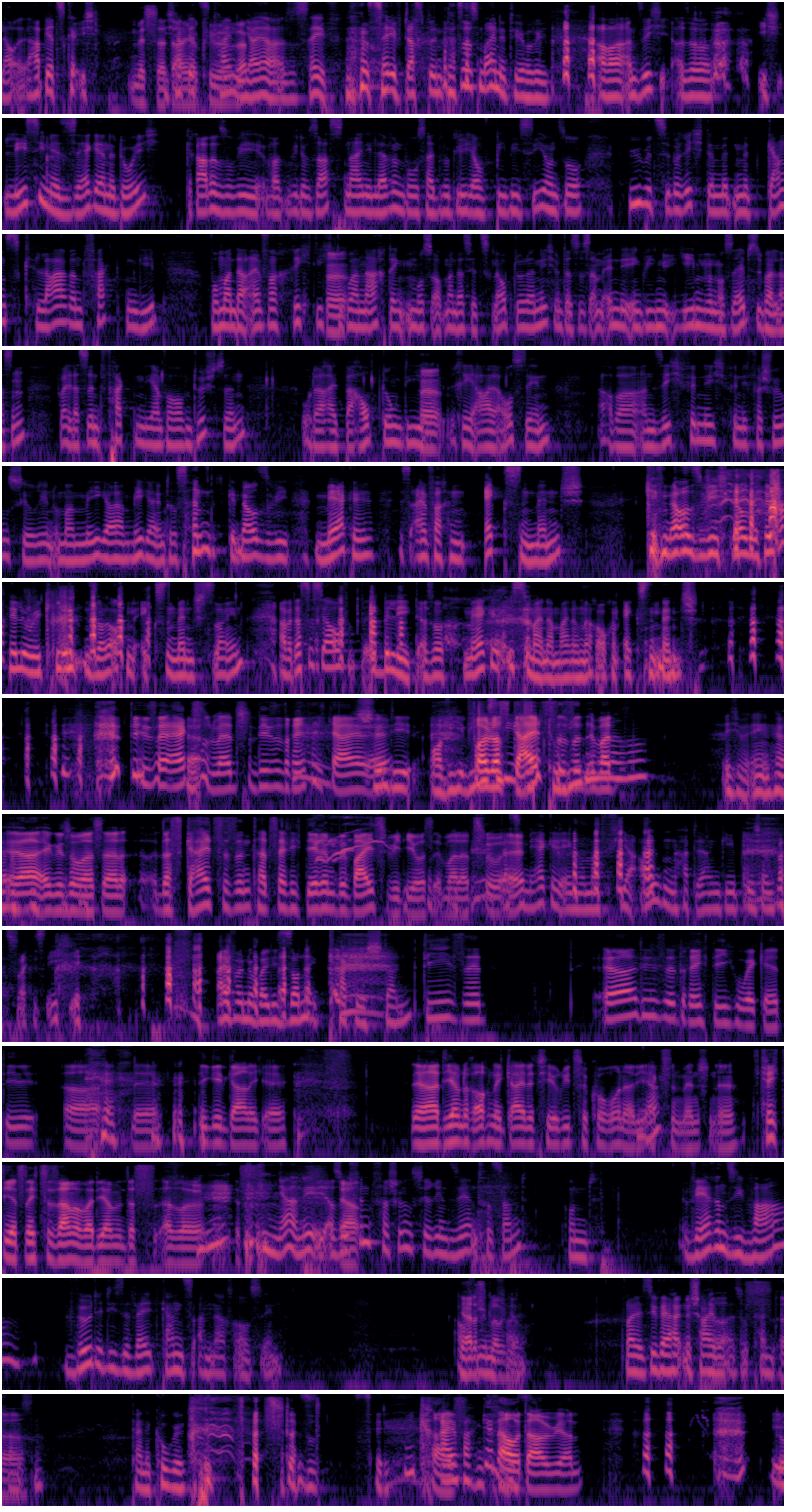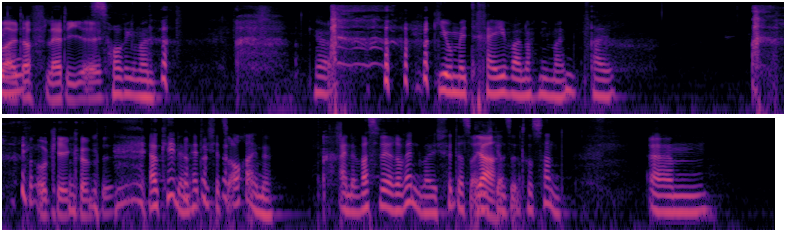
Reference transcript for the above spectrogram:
habe jetzt, ich Mr. Ich habe jetzt keine, Kühlberg. ja, ja, also safe. safe, das, bin, das ist meine Theorie. Aber an sich, also ich lese sie mir sehr gerne durch. Gerade so wie, wie du sagst, 9-11, wo es halt wirklich auf BBC und so übelste Berichte mit, mit ganz klaren Fakten gibt, wo man da einfach richtig Ja. drüber nachdenken muss, ob man das jetzt glaubt oder nicht. Und das ist am Ende irgendwie jedem nur noch selbst überlassen, weil das sind Fakten, die einfach auf dem Tisch sind. Oder halt Behauptungen, die Ja. real aussehen. Aber an sich finde ich, finde ich Verschwörungstheorien immer mega, mega interessant. Genauso wie Merkel ist einfach ein Echsenmensch. Genauso wie ich glaube, Hil- Hillary Clinton soll auch ein Echsenmensch sein. Aber das ist ja auch äh, belegt. Also Merkel ist meiner Meinung nach auch ein Echsenmensch. Diese Echsenmenschen, die sind richtig geil. Schön ey. die. Oh, wie, wie Vor allem das die? Geilste sind Reptiliden immer- So? Ich, äh, ja. Ja, irgendwie sowas. Ja. Das Geilste sind tatsächlich deren Beweisvideos immer dazu, Dass ey. Merkel irgendwann mal vier Augen hatte angeblich und was weiß ich. ey. Einfach nur, weil die Sonne kacke stand. Die sind. Ja, die sind richtig wicked. Die. Ah, nee, die geht gar nicht, ey. Ja, die haben doch auch eine geile Theorie zu Corona, die Ja? Echsenmenschen, ey. Ich krieg die jetzt nicht zusammen, aber die haben das, also, es, Ja, nee, also Ja. ich finde Verschwörungstheorien sehr interessant und wären sie wahr, würde diese Welt ganz anders aussehen. Auf Ja, das jeden glaub ich Fall. Weil sie wäre halt eine Scheibe, Ja, also das, kein äh, Kreis, ne? Keine Kugel. das stimmt. also, safe. Ein Kreis. einfach ein genau, Kreis. Damian. Du Jo. alter Flatty, ey. Sorry, Mann. Ja. Geometrie war noch nie mein Fall. Okay, Kümpel. Okay, dann hätte ich jetzt auch eine. Eine Was wäre wenn, weil ich finde das eigentlich Ja. ganz interessant. Ähm,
